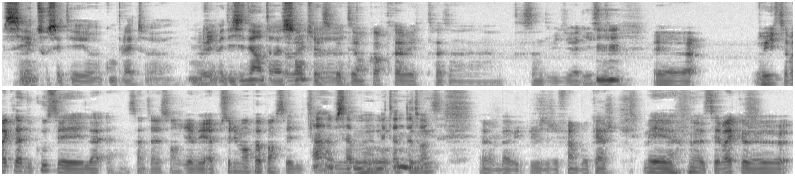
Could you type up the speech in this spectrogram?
c'est Oui. une société euh, complète. euh. donc Oui. il y avait des idées C'est vrai intéressantes. qu'il y a ce euh, côté encore très, très, euh, très individualiste. Euh, oui, c'est vrai que là, du coup, c'est là- c'est intéressant. J'y avais absolument pas pensé du tout. Ah, ça m'étonne de toi. Euh, bah oui, j'ai fait un blocage. Mais euh, c'est vrai que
